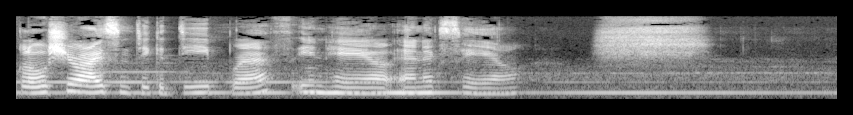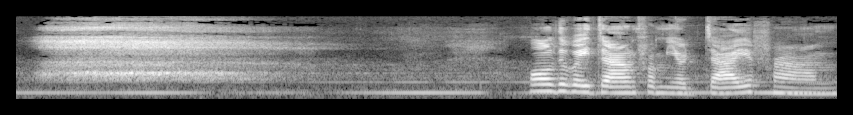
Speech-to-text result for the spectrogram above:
Close your eyes and take a deep breath. Inhale and exhale. All the way down from your diaphragm.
